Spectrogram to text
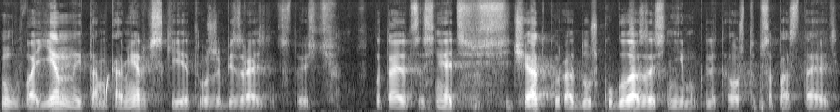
Ну, военный, там, коммерческий, это уже без разницы. То есть пытаются снять сетчатку, радужку глаза, снимок для того, чтобы сопоставить.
